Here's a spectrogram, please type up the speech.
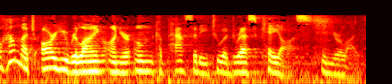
So, how much are you relying on your own capacity to address chaos in your life?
